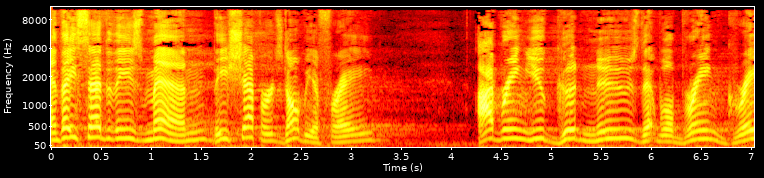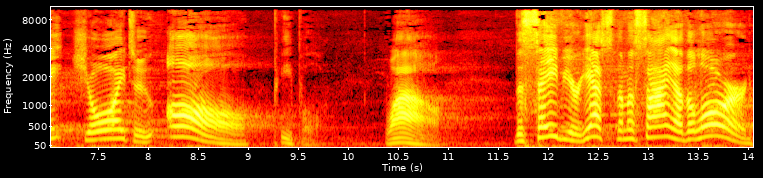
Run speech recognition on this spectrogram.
And they said to these men, these shepherds, don't be afraid. I bring you good news that will bring great joy to all people. Wow. The Savior, yes, the Messiah, the Lord,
